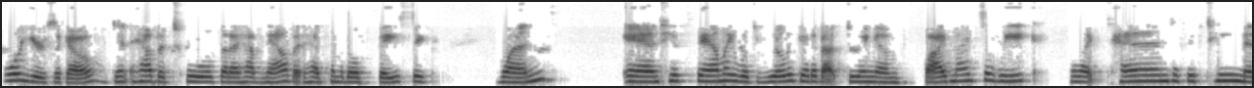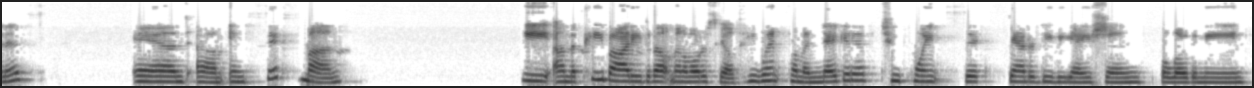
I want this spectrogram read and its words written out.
four years ago. Didn't have the tools that I have now, but had some of those basic ones. And his family was really good about doing them five nights a week for like 10 to 15 minutes. And um, in six months, he, on the Peabody developmental motor scales, he went from a negative 2.6 standard deviation below the mean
